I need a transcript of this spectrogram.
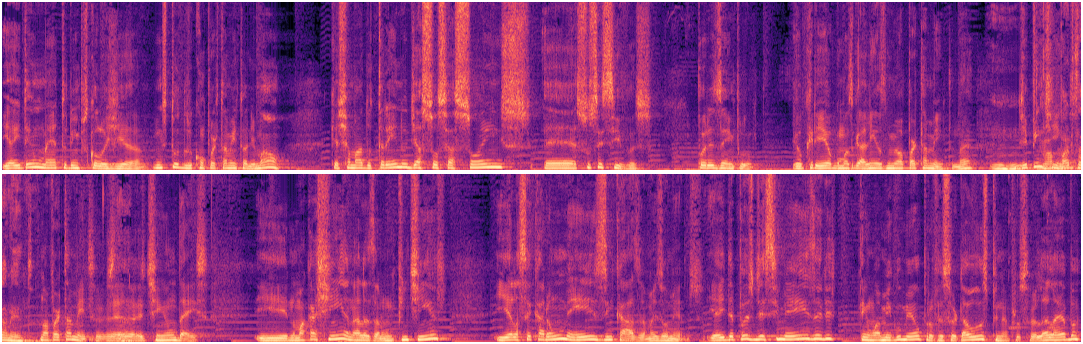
E aí tem um método em psicologia, em estudo do comportamento animal, que é chamado treino de associações é, sucessivas. Por exemplo, eu criei algumas galinhas no meu apartamento, né? De pintinhos. No apartamento. No apartamento, é, tinham 10. E numa caixinha, né, elas eram pintinhas, e elas ficaram um mês em casa, mais ou menos. E aí depois desse mês, ele tem um amigo meu, professor da USP, né, professor Leleba,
